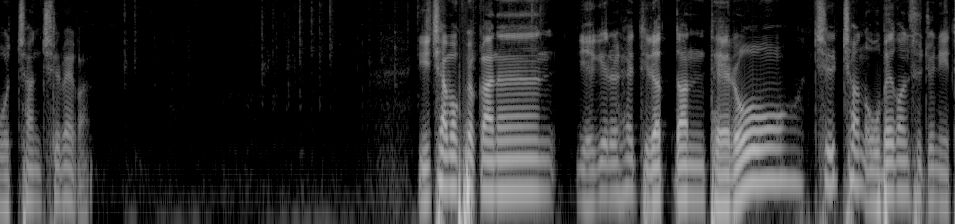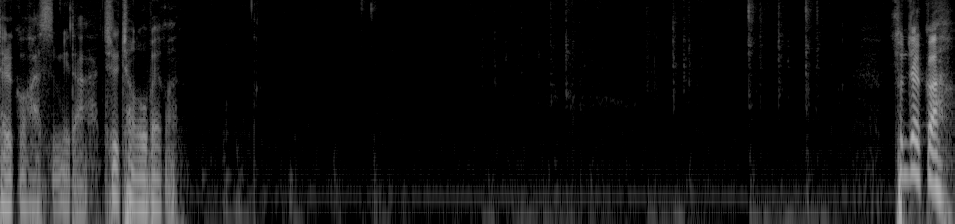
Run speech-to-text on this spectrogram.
5,700원. 2차 목표가는 얘기를 해드렸던 대로 7,500원 수준이 될 것 같습니다. 7,500원. 손절가.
